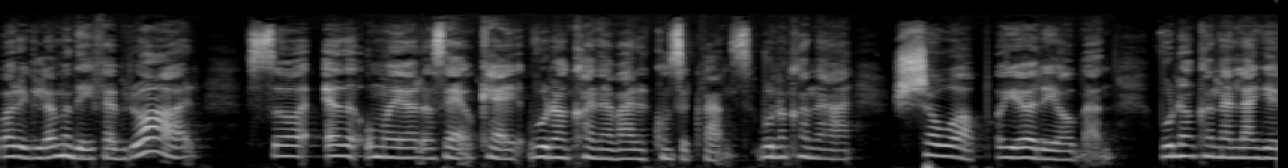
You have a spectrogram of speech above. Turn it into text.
bare glemmer det i februar, så er det om å gjøre å si ok, hvordan kan jeg være konsekvens? Hvordan kan jeg show up og gjøre jobben? Hvordan kan jeg legge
